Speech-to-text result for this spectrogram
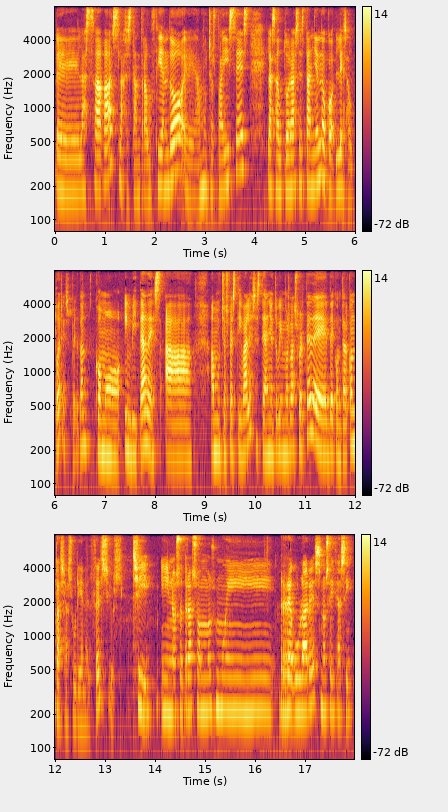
Eh, las sagas las están traduciendo eh, a muchos países, las autoras están yendo, les autores, perdón, como invitades a, a muchos festivales. Este año tuvimos la suerte de, de contar con Tasha Suri en el Celsius. Sí, y nosotras somos muy regulares, no se dice así,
